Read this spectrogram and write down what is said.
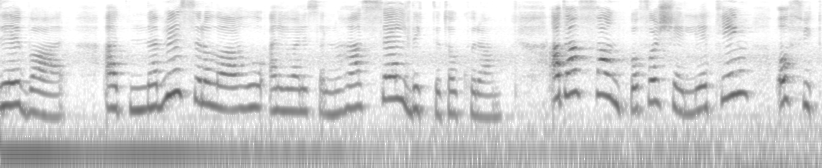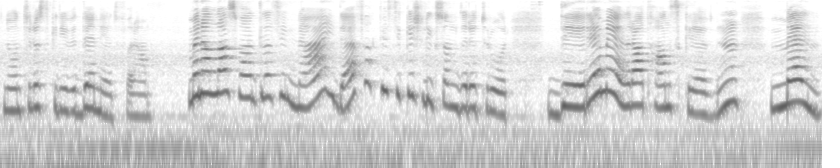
det var at Nabi sallallahu alaihi wa sallam har selv diktet opp Koran. At han fant på forskjellige ting og fikk noen til å skrive det ned for ham. Men Allah SWT sier, nei, det er faktisk ikke slik som dere tror. Dere mener at han skrev den, men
